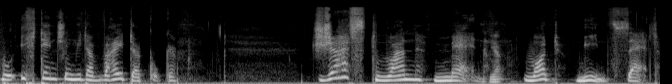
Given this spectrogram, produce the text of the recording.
wo ich denn schon wieder weiter gucke. Just one man. Ja. What means that?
